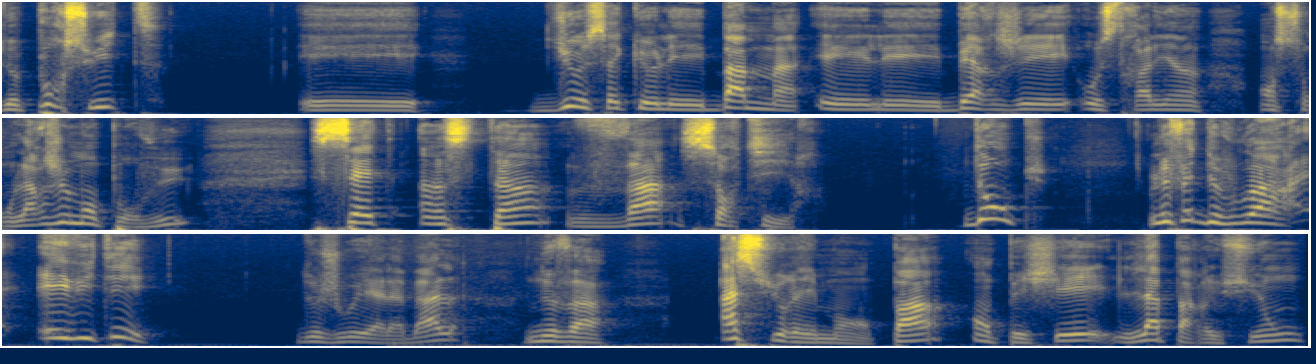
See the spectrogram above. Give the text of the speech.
de poursuite, et Dieu sait que les BAM et les bergers australiens en sont largement pourvus, cet instinct va sortir. Donc, le fait de vouloir éviter de jouer à la balle ne va assurément pas empêcher l'apparition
